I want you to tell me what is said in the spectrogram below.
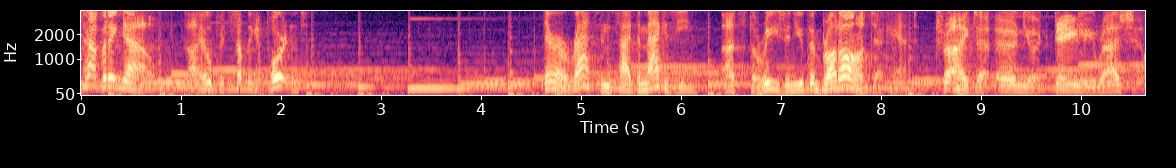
What's happening now? I hope it's something important. There are rats inside the magazine. That's the reason you've been brought on, deckhand. Try to earn your daily rations.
